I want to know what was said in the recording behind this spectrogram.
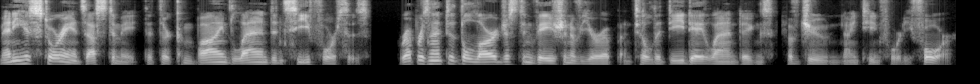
Many historians estimate that their combined land and sea forces represented the largest invasion of Europe until the D-Day landings of June 1944.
